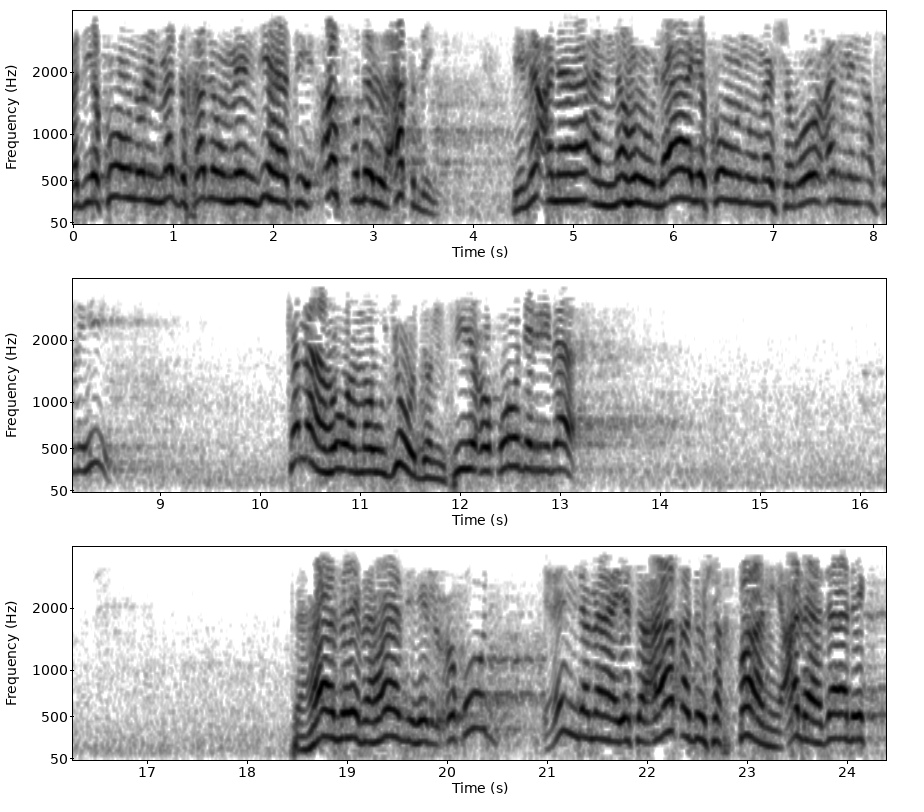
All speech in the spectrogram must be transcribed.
قد يكون المدخل من جهة أصل العقد بمعنى أنه لا يكون مشروعا من أصله. كما هو موجود في عقود الربا. فهذا فهذه العقود عندما يتعاقد شخصان على ذلك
